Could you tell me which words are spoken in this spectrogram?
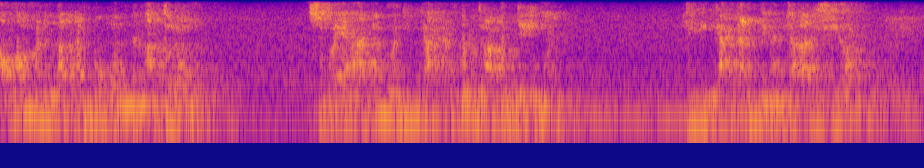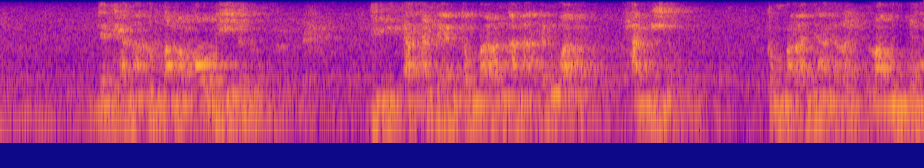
Allah menetapkan hukum dan aturan supaya Adam menikahkan putra putrinya dinikahkan dengan cara disiram. Jadi anak pertama Qabil dinikahkan dengan kembaran anak kedua Habil. Kembarannya adalah Labuda.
